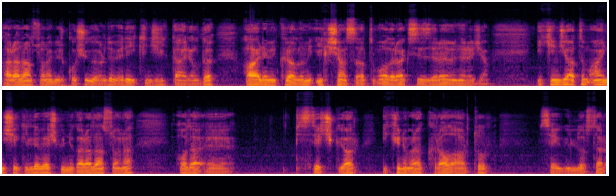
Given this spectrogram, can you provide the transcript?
aradan sonra bir koşu gördü ve de ikincilikle ayrıldı. Alemin kralını ilk şanslı atım olarak sizlere önereceğim. İkinci atım aynı şekilde 5 günlük aradan sonra o da e, piste çıkıyor. 2 numara Kral Arthur sevgili dostlar.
